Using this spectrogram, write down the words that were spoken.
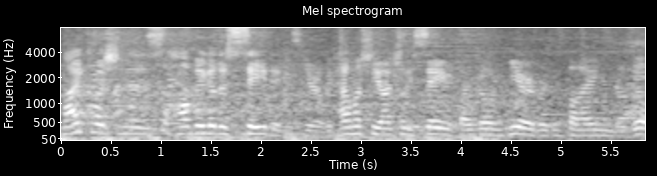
My question is, how big are the savings here? Like, how much do you actually save by going here versus buying in Brazil?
